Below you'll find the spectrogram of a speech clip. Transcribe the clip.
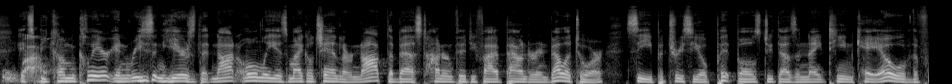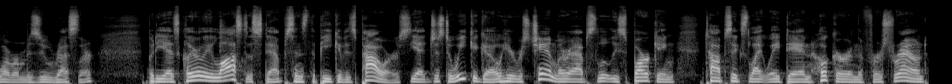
It's become clear in recent years that not only is Michael Chandler not the best 155 pounder in Bellator, see Patricio Pitbull's 2019 KO of the former Mizzou wrestler, but he has clearly lost a step since the peak of his powers. Yet just a week ago, here was Chandler absolutely sparking top six lightweight Dan Hooker in the first round,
